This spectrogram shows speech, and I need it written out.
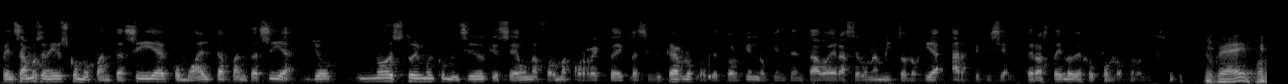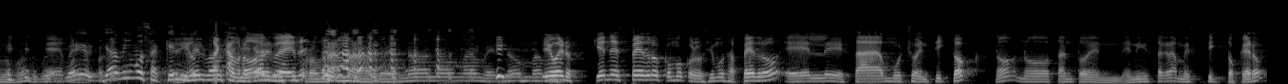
pensamos en ellos como fantasía, como alta fantasía. Yo no estoy muy convencido de que sea una forma correcta de clasificarlo, porque Tolkien lo que intentaba era hacer una mitología artificial, pero hasta ahí lo dejo por lo pronto. Ok, por lo pronto. Eh, ya vimos a qué nivel vamos a llegar en este programa, güey. No, no mames, no mames. Y bueno, ¿quién es Pedro? ¿Cómo conocimos a Pedro? Él está mucho en TikTok, ¿no? No tanto en, en Instagram, es tiktokero.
